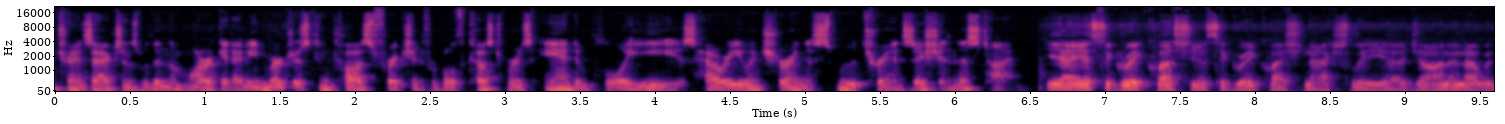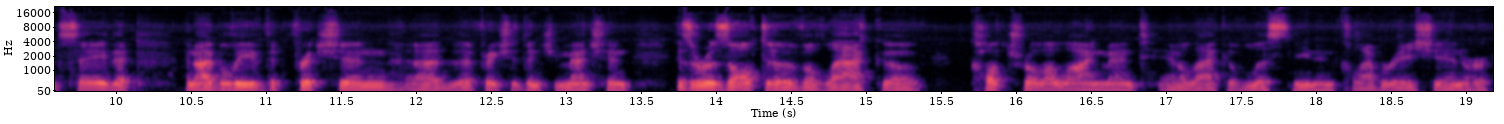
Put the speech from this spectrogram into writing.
transactions within the market, I mean, mergers can cause friction for both customers and employees. How are you ensuring a smooth transition this time? Yeah, it's a great question. It's a great question, actually, uh, John. And I would say that, and I believe that friction, uh, the friction that you mentioned, is a result of a lack of cultural alignment and a lack of listening and collaboration or,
